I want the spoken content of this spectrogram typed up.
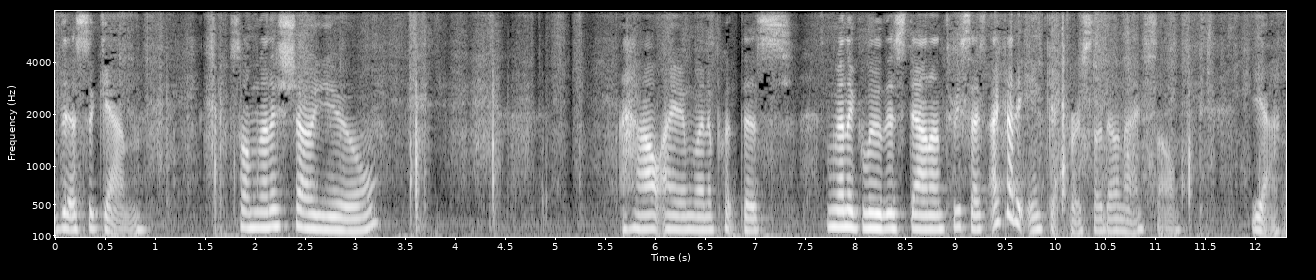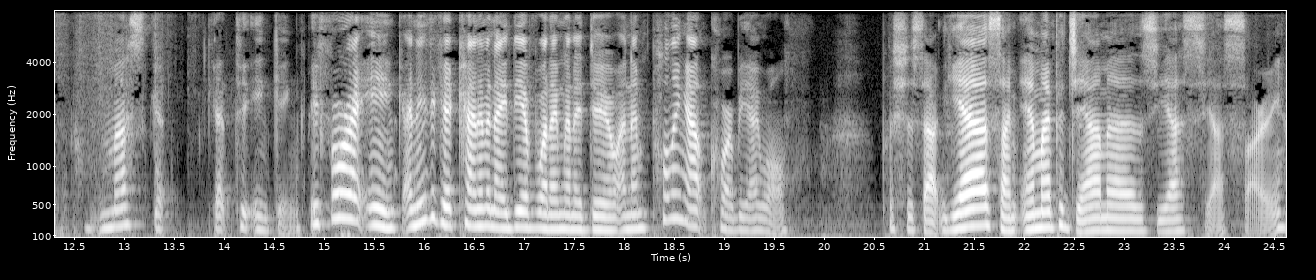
this again. So I'm gonna show you how I am gonna put this I'm going to glue this down on three sides. I got to ink it first though, don't I? So yeah, must get, get to inking. Before I ink, I need to get kind of an idea of what I'm going to do. And I'm pulling out Corby. I will push this out. Yes, I'm in my pajamas. Yes, yes, sorry.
